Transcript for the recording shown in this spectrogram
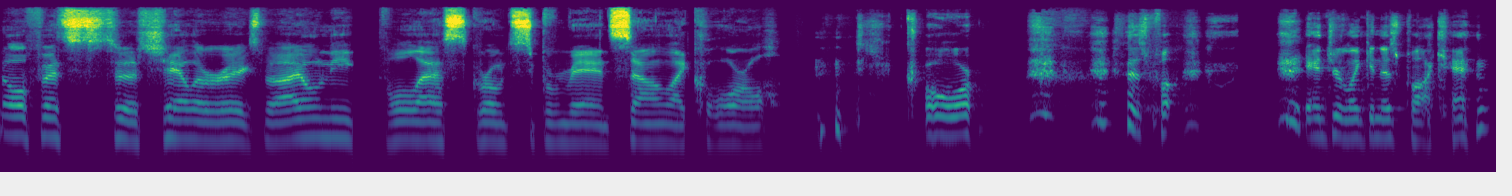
no offense to Chandler Riggs, but I don't need full ass grown Superman sound like Coral. Core. this po- Andrew Lincoln is pocket.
